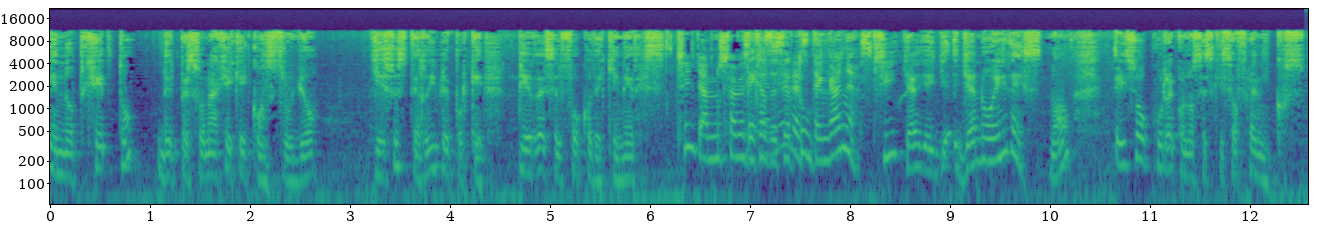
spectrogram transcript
en objeto del personaje que construyó. Y eso es terrible porque pierdes el foco de quién eres. Sí, ya no sabes Dejas de ser tú. Te engañas. Sí, ya, ya, no eres, ¿no? Eso ocurre con los esquizofrénicos.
